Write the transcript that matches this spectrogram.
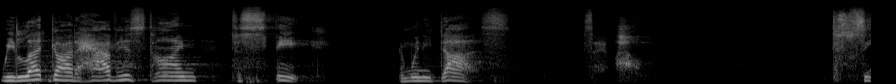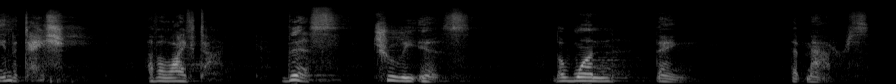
We let God have his time to speak. And when he does, we say, Oh, this is the invitation of a lifetime. This truly is the one thing that matters.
